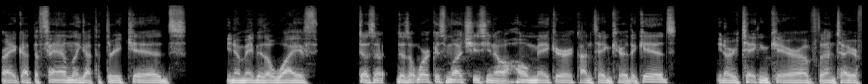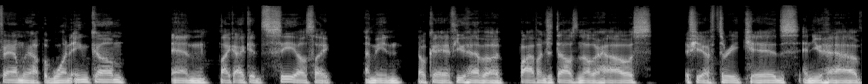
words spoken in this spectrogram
right? Got the family, got the three kids. You know, maybe the wife doesn't, doesn't work as much. She's, you know, a homemaker, kind of taking care of the kids. You know, you're taking care of the entire family off of one income. And like I could see, I was like, I mean, okay, if you have a $500,000 house, if you have three kids and you have,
